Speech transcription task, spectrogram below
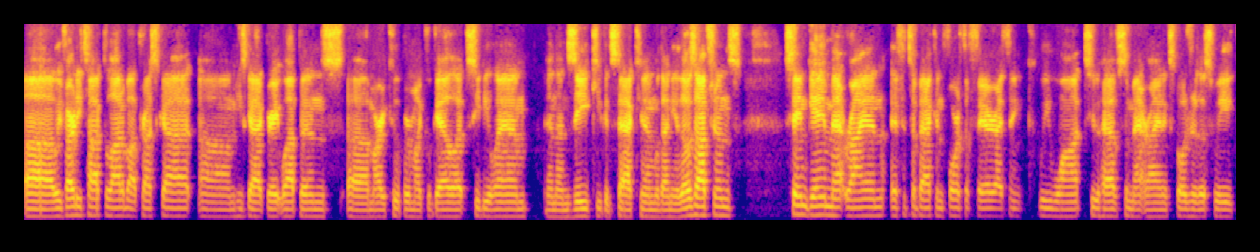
Uh, we've already talked a lot about Prescott. Um, he's got great weapons. Uh, Amari Cooper, Michael Gallup, CeeDee Lamb, and then Zeke. You could stack him with any of those options. Same game, Matt Ryan. If it's a back and forth affair, I think we want to have some Matt Ryan exposure this week.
